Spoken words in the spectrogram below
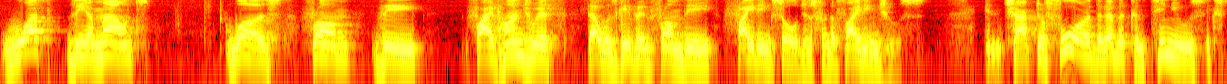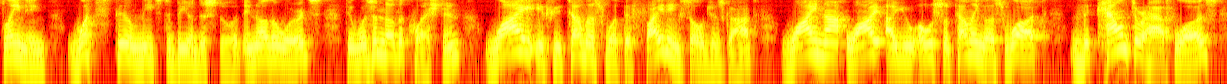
what the amount was from the 500th that was given from the fighting soldiers, from the fighting Jews. In chapter 4, the Rebbe continues explaining what still needs to be understood. In other words, there was another question. Why, if you tell us what the fighting soldiers got, why not, why are you also telling us what the counter half was,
